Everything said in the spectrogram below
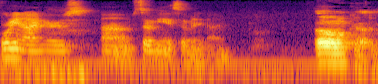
49ers um, 78 79. Oh, okay.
